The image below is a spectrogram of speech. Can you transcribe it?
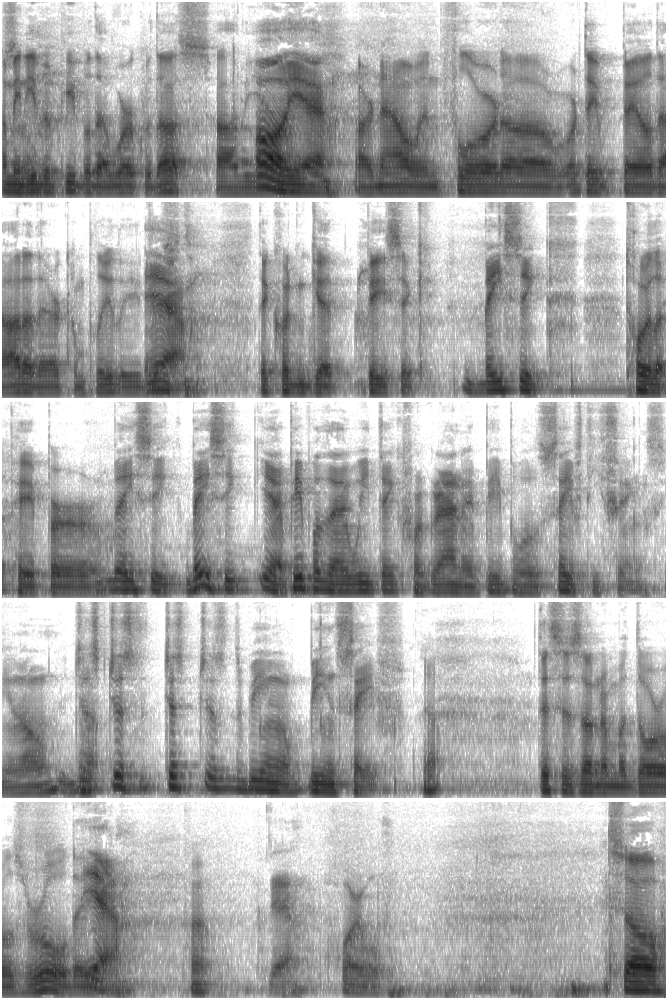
I mean, even people that work with us, Javi, Oh yeah, are now in Florida or they've bailed out of there completely. Just- Yeah. They couldn't get basic basic, toilet paper. basic, basic. Yeah, people that we take for granted, people safety things. You know, just, just, just, just being being safe. Yeah. This is under Maduro's rule. They, Yeah, Huh. yeah, horrible. So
